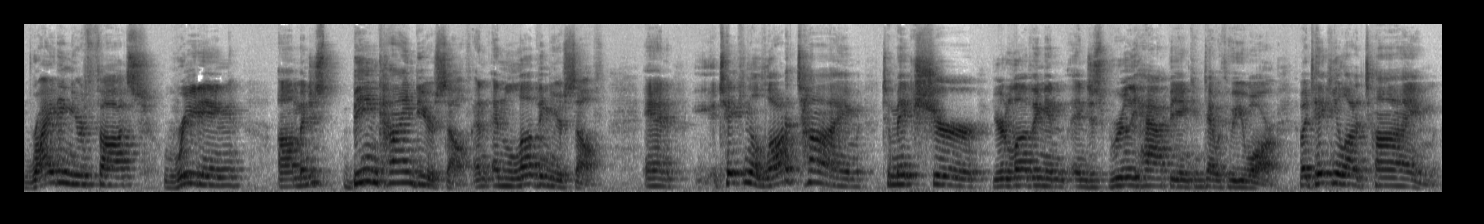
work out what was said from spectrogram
writing your thoughts, reading, um, and just being kind to yourself and, and loving yourself. And taking a lot of time to make sure you're loving and, and just really happy and content with who you are. But taking a lot of time,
